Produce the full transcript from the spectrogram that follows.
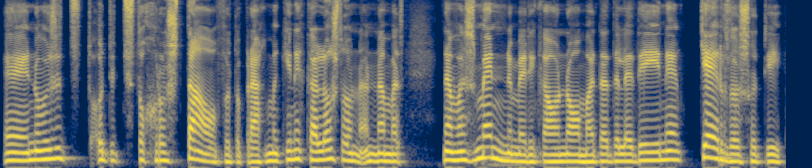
Ε, νομίζω ότι, ότι της το χρωστάω αυτό το πράγμα και είναι καλό στο να, να, μας, να μας μένουν μερικά ονόματα. Δηλαδή είναι κέρδος ότι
